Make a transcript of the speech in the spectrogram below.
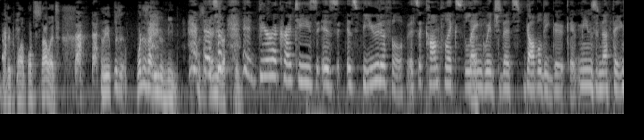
what they call it, word salad. I mean, what does that even mean? bureaucratese is is beautiful. It's a complex language that's gobbledygook. It means nothing.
